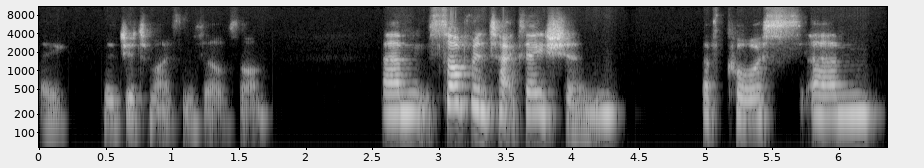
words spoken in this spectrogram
they legitimize themselves on. Um, sovereign taxation, of course, um,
